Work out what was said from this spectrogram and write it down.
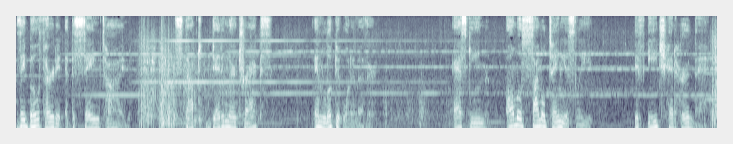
They both heard it at the same time, stopped dead in their tracks, and looked at one another, asking almost simultaneously if each had heard that.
